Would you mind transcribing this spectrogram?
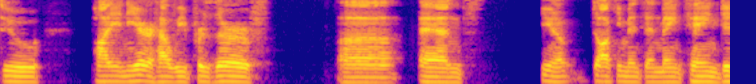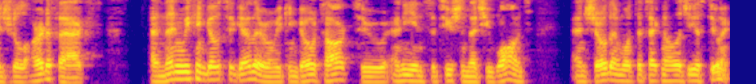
to pioneer how we preserve uh, and, you know, document and maintain digital artifacts. And then we can go together and we can go talk to any institution that you want and show them what the technology is doing.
